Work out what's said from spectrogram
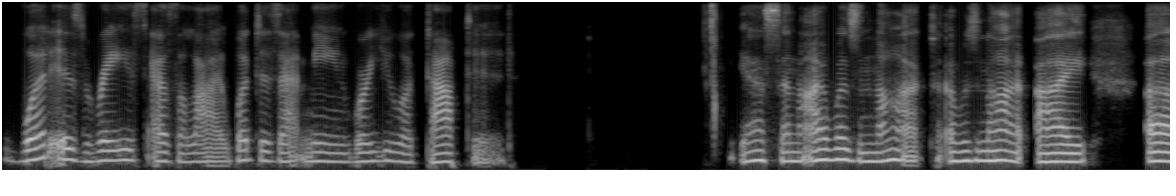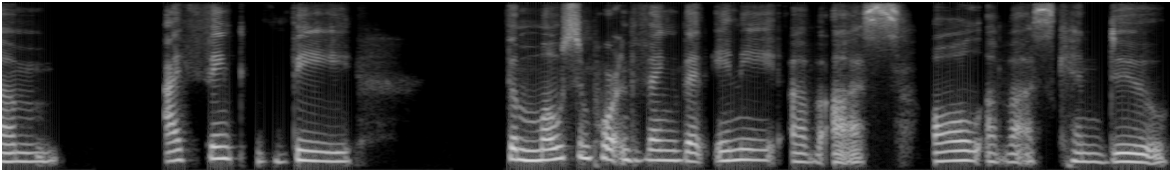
what is raised as a lie? What does that mean? Were you adopted? Yes, and I was not. I was not. I um I think the the most important thing that any of us, all of us can do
